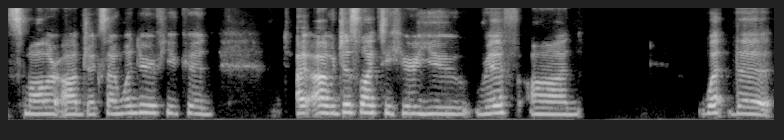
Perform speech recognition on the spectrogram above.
smaller objects, I wonder if you could I, I would just like to hear you riff on what the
